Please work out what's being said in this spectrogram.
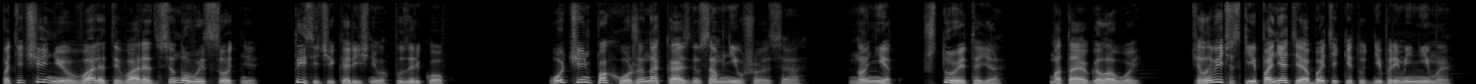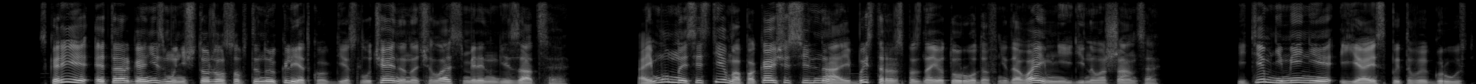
По течению валят и валят все новые сотни, тысячи коричневых пузырьков. Очень похоже на казнь усомнившегося. Но нет, что это я? Мотаю головой. Человеческие понятия об этике тут неприменимы. Скорее, это организм уничтожил собственную клетку, где случайно началась мелангизация. А иммунная система пока еще сильна и быстро распознает уродов, не давая им ни единого шанса. И тем не менее, я испытываю грусть.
